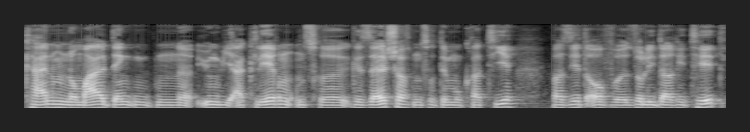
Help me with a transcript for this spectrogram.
keinem normal Denkenden äh, irgendwie erklären. Unsere Gesellschaft, unsere Demokratie basiert auf äh, Solidarität.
